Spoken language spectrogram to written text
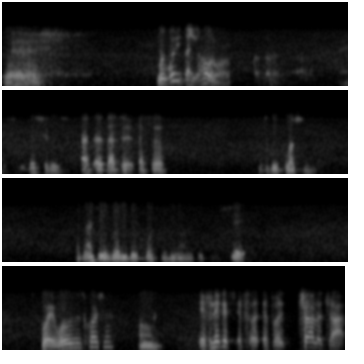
Yeah. What, what do you think? Hold on. This shit is that, that, that's it. That's a that's a good question. That's actually a really good question to be honest with you. Shit. Wait, what was this question? Um. If niggas, if a, if a trailer drop,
